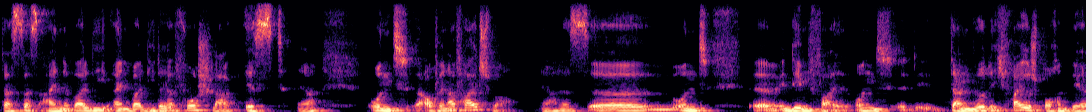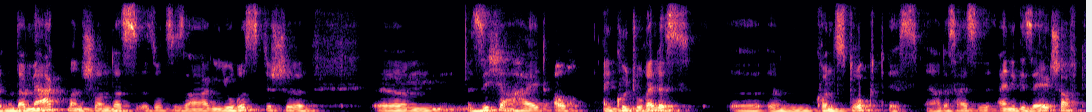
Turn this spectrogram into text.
dass das eine vali ein valider Vorschlag ist. Ja, und auch wenn er falsch war. Ja, das äh, und äh, in dem Fall. Und äh, dann würde ich freigesprochen werden. Und da merkt man schon, dass sozusagen juristische ähm, Sicherheit auch ein kulturelles äh, ähm, Konstrukt ist. Ja, das heißt, eine Gesellschaft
